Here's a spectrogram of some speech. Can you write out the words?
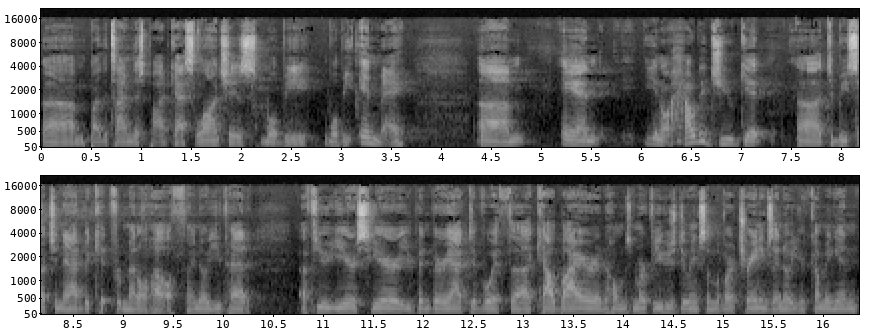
Um, by the time this podcast launches, will be will be in May. Um, and you know, how did you get uh, to be such an advocate for mental health? I know you've had a few years here. You've been very active with uh, Cal Byer and Holmes Murphy, who's doing some of our trainings. I know you're coming in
